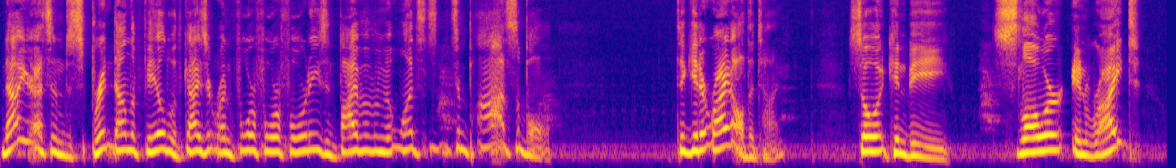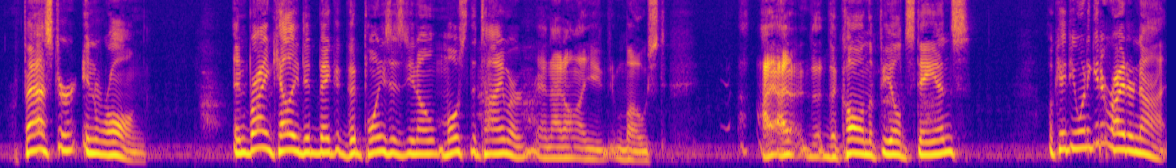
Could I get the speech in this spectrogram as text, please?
Now you're asking them to sprint down the field with guys that run four 440s and five of them at once. It's, it's impossible to get it right all the time. So it can be slower and right or faster and wrong. And Brian Kelly did make a good point. He says, you know, most of the time, or and I don't know most, I, I the, the call on the field stands Okay, do you want to get it right or not?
